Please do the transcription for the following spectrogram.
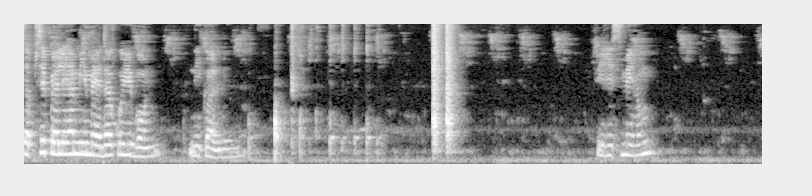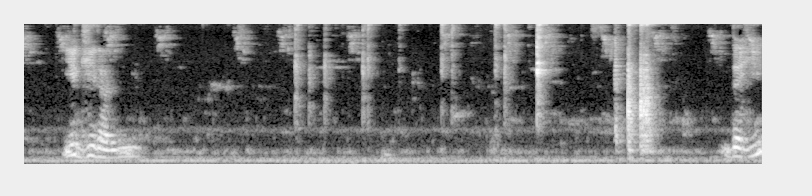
सबसे पहले हम ये मैदा को ये बॉन्ड निकाल लेंगे। फिर इसमें हम ये घी डाल देंगे। दही।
